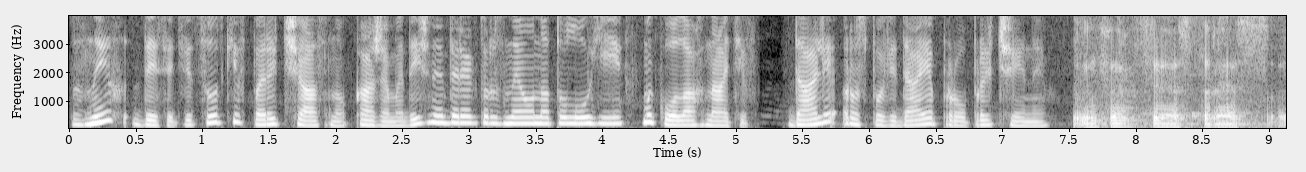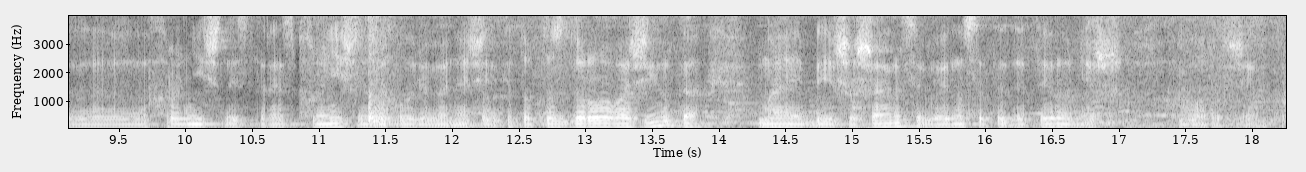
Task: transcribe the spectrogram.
З них 10% передчасно, каже медичний директор з неонатології Микола Гнатів. Далі розповідає про причини. Інфекція, стрес, е, хронічний стрес, хронічні захворювання жінки. Тобто здорова жінка має більше шансів виносити дитину, ніж хвора жінка.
